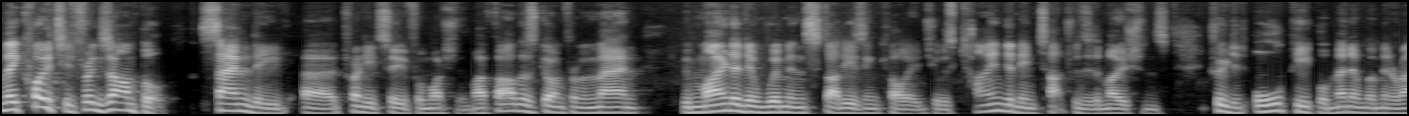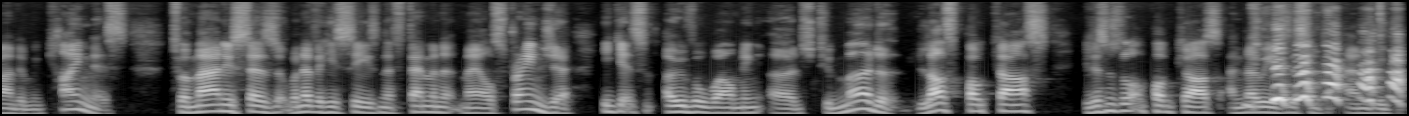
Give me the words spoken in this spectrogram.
And they quoted, for example, Sandy, uh, 22 from Washington. My father's gone from a man who minored in women's studies in college, who was kind and in touch with his emotions, treated all people, men and women around him, with kindness, to a man who says that whenever he sees an effeminate male stranger, he gets an overwhelming urge to murder them. He loves podcasts. He listens to a lot of podcasts. I know he's listened to Andrew.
